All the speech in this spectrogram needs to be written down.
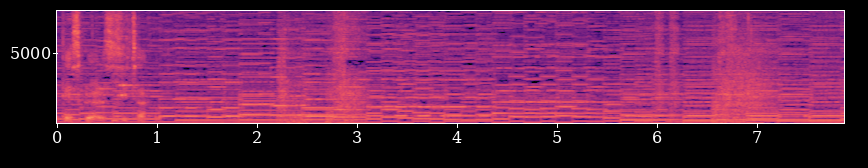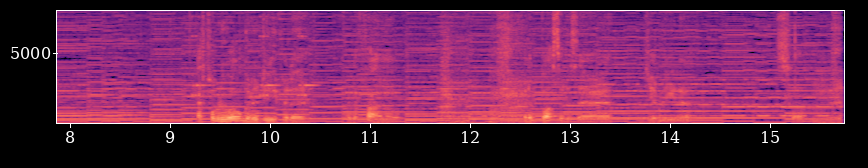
Okay, screw it, let's see tackle. That's probably what I'm gonna do for the for the final for the boss of this area, the gym leader. So do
